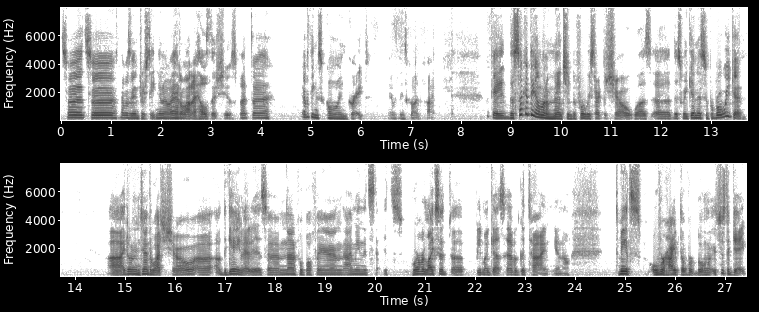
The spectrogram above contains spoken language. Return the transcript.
So it's uh, that was interesting. You know, I had a lot of health issues, but uh, everything's going great. Everything's going fine. Okay, the second thing I want to mention before we start the show was uh, this weekend is Super Bowl weekend. Uh, I don't intend to watch the show, uh, the game that is. I'm not a football fan. I mean, it's it's whoever likes it, uh, be my guest. Have a good time, you know. To me, it's overhyped, overblown. It's just a game,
